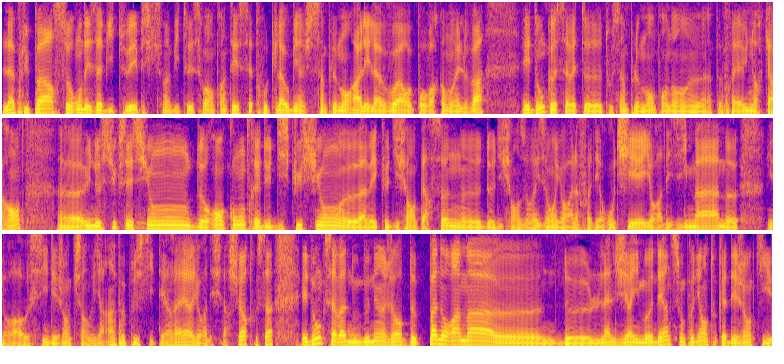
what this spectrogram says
La plupart seront des habitués puisqu'ils sont habitués soit à emprunter cette route-là ou bien simplement à aller la voir pour voir comment elle va. Et donc euh, ça va être euh, tout simplement pendant euh, à peu près 1h40 euh, une succession de rencontres et de discussions avec différentes personnes de différents horizons. Il y aura à la fois des routiers, il y aura des imams, il y aura aussi des gens qui sont dire, un peu plus littéraires, il y aura des chercheurs, tout ça. Et donc ça va nous donner un genre de panorama de l'Algérie moderne, si on peut dire, en tout cas des gens qui,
